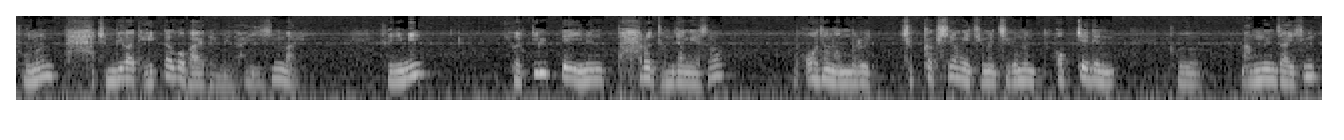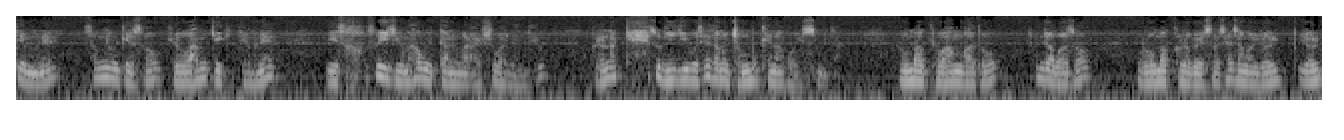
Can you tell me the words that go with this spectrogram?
9는 다 준비가 돼 있다고 봐야 됩니다. 이 흰말이. 주님이 이걸 뛸 때 이는 바로 등장해서 모든 업무를 즉각 실행했지만 지금은 억제된 그 막는 자의 힘 때문에 성령께서 교회와 함께 있기 때문에 이 서서히 지금 하고 있다는 걸 알 수가 있는데요. 그러나 계속 이기고 세상을 정복해 나가고 있습니다. 로마 교황과도 손잡아서 로마 클럽에서 세상을 열, 열,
